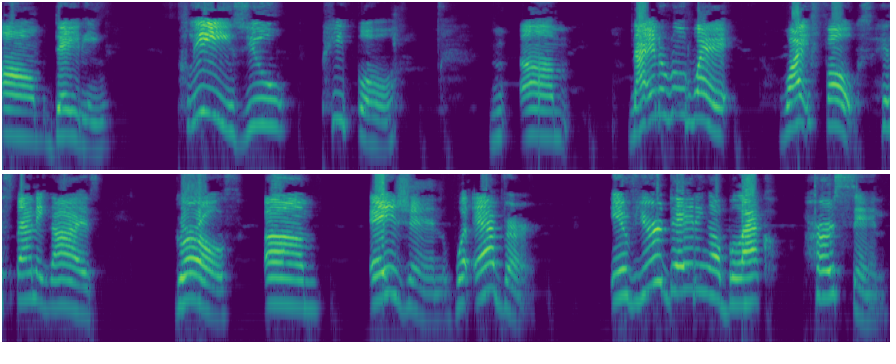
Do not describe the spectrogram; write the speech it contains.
um dating, please, you people, um, not in a rude way, white folks, Hispanic guys, girls, um, Asian, whatever. If you're dating a black person,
